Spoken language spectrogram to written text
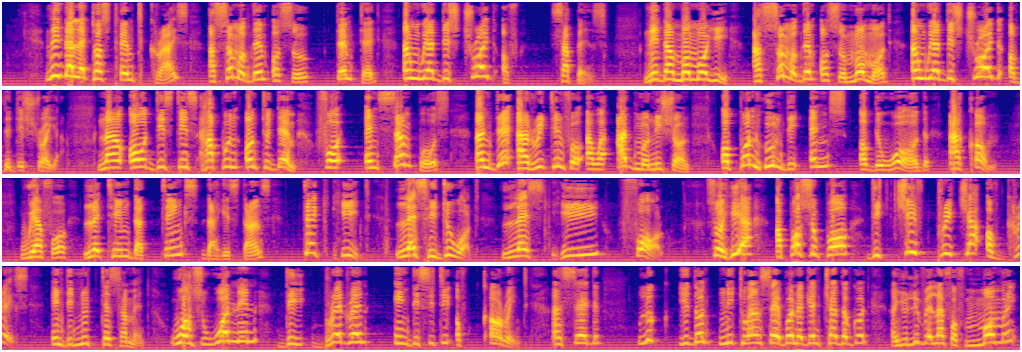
Neither let us tempt Christ, as some of them also tempted, and were destroyed of serpents. Neither murmur ye, as some of them also murmured, and were destroyed of the destroyer. Now all these things happen unto them for ensamples, and they are written for our admonition, upon whom the ends of the world are come. Wherefore, let him that thinks that he stands take heed, lest he do what? Lest he fall. So here, Apostle Paul, the chief preacher of grace in the New Testament, was warning the brethren in the city of Corinth and said, Look, you don't need to answer a born again child of God, and you live a life of murmuring,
